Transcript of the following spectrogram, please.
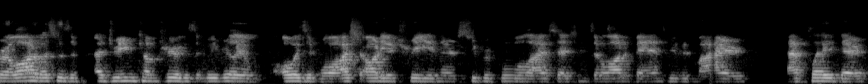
for a lot of us was a, a dream come true because we really always had watched Audiotree and their super cool live sessions and a lot of bands we've admired have played there.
